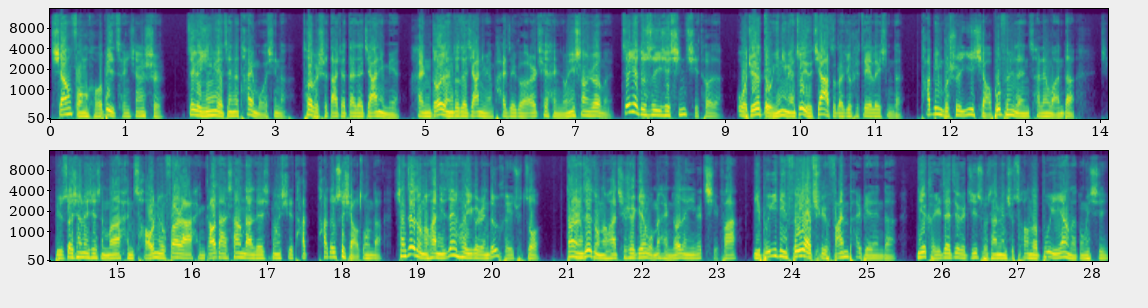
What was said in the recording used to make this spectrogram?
相逢何必曾相识。这个音乐真的太魔性了，特别是大家待在家里面，很多人都在家里面拍这个，而且很容易上热门。这些都是一些新奇特的。我觉得抖音里面最有价值的就是这一类型的，它并不是一小部分人才能玩的。比如说像那些什么很潮流范儿啊、很高大上的这些东西，它它都是小众的。像这种的话，你任何一个人都可以去做。当然，这种的话其实给我们很多人一个启发，你不一定非要去翻拍别人的，你也可以在这个基础上面去创作不一样的东西，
